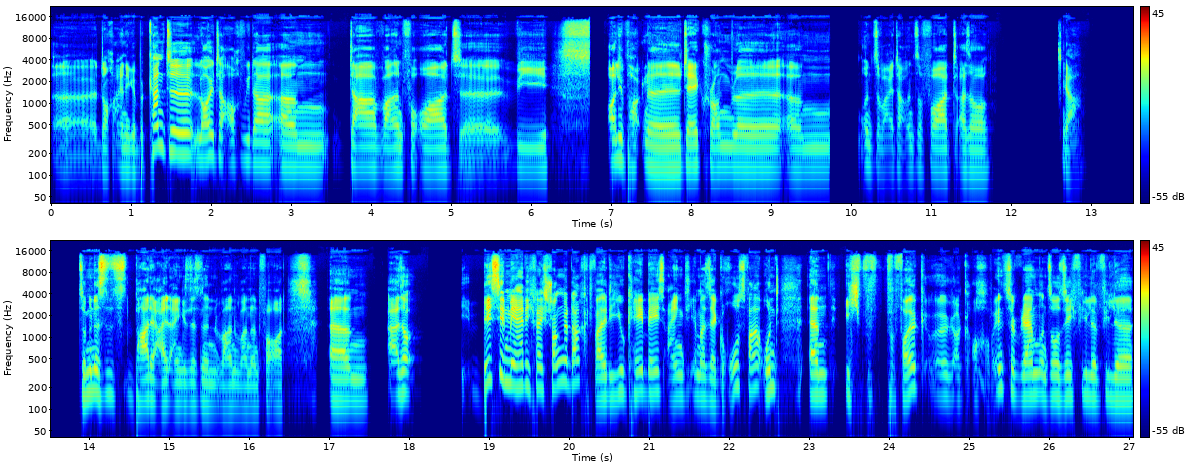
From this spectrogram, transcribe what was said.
äh, doch einige bekannte Leute auch wieder ähm, da waren vor Ort, äh, wie Olli Pocknell, Dale Cromwell ähm, und so weiter und so fort. Also, ja. Zumindest ein paar der Alteingesessenen waren, waren dann vor Ort. Ähm, also, ein bisschen mehr hätte ich vielleicht schon gedacht, weil die UK-Base eigentlich immer sehr groß war. Und ähm, ich verfolge äh, auch auf Instagram und so, sehe ich viele, viele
